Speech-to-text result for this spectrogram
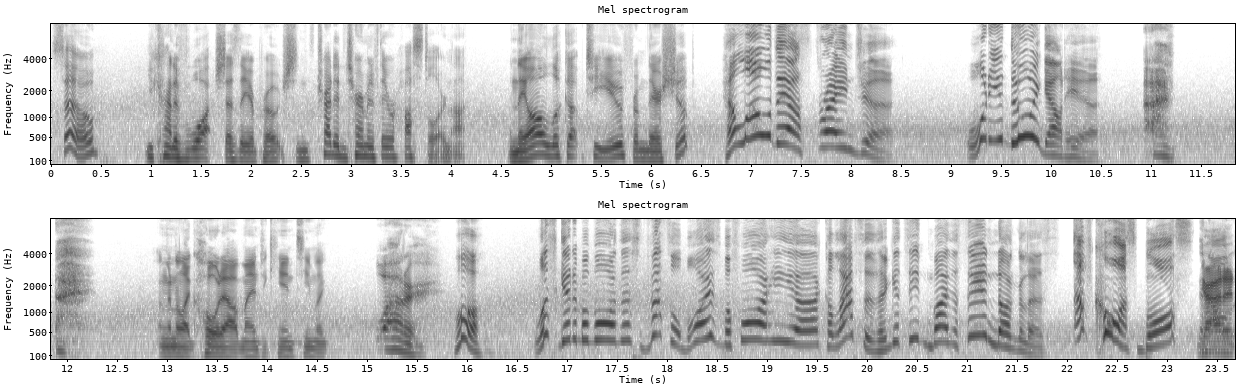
So you kind of watched as they approached and tried to determine if they were hostile or not. And they all look up to you from their ship. Hello there, stranger! What are you doing out here? I, I'm gonna like hold out my empty canteen, like water. Oh, let's get him aboard this vessel, boys, before he uh, collapses and gets eaten by the sand dunglers. of course, boss. And Got I'll- it.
